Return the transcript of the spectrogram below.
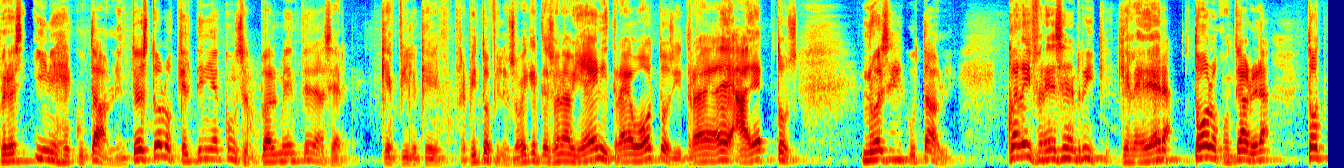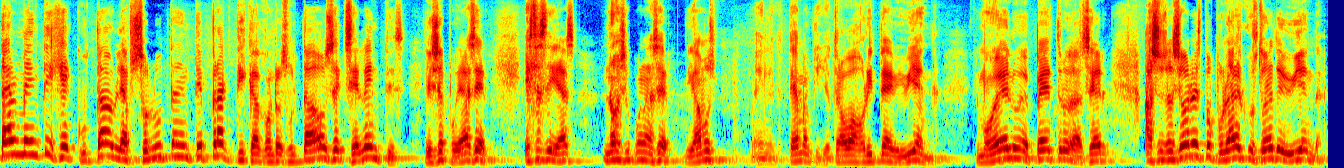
pero es inejecutable. Entonces todo lo que él tenía conceptualmente de hacer, que, que repito, filosóficamente suena bien y trae votos y trae adeptos, no es ejecutable. ¿Cuál es la diferencia de Enrique? Que la idea era todo lo contrario, era totalmente ejecutable, absolutamente práctica, con resultados excelentes. Eso se podía hacer. Estas ideas no se pueden hacer. Digamos, en el tema en que yo trabajo ahorita de vivienda, el modelo de Petro de hacer asociaciones populares custodias de vivienda.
